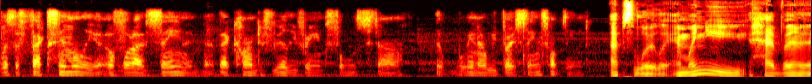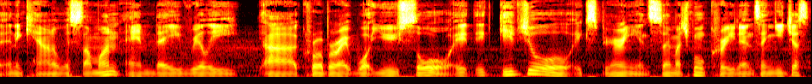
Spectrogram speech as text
was a facsimile of what I'd seen, and that, that kind of really reinforced uh, that you know we'd both seen something. Absolutely, and when you have a, an encounter with someone and they really uh, corroborate what you saw, it, it gives your experience so much more credence, and you just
